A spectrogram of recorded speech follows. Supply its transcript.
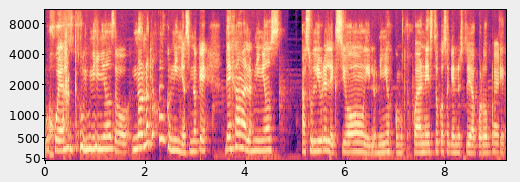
juegan con niños o no, no que jueguen con niños, sino que dejan a los niños a su libre elección y los niños como que juegan esto, cosa que no estoy de acuerdo porque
